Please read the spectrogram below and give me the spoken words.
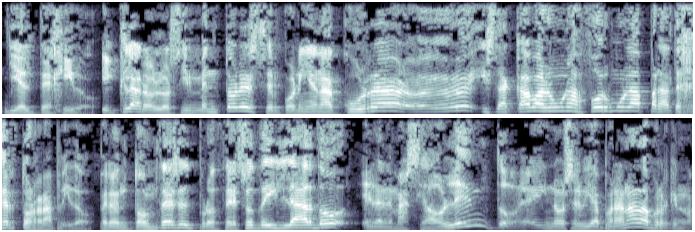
y el tejido. Y claro, los inventores se ponían a currar eh, y sacaban una fórmula para tejer todo rápido. Pero entonces el proceso de hilado era demasiado lento ¿eh? y no servía para nada porque no,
